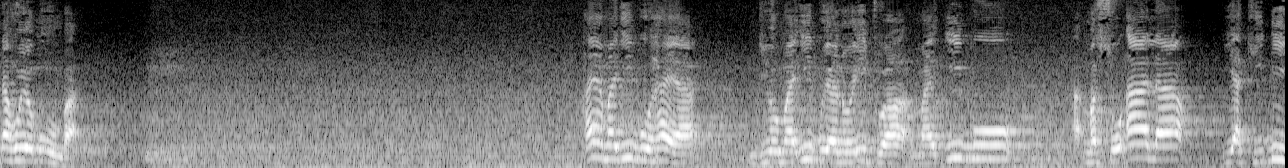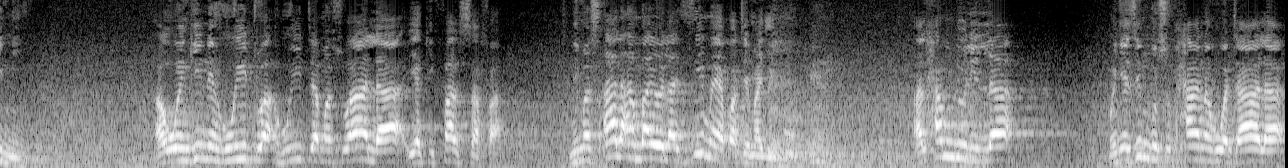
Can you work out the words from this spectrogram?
na huyo muumba. Haya majibu haya ndiyo majibu yanayoitwa majibu masuala ya kidini au wengine huitwa huita masuala ya kifalsafa. Ni masala ambayo lazima yapate majibu. Alhamdulillah Mwenyezi Mungu Subhanahu wa Ta'ala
